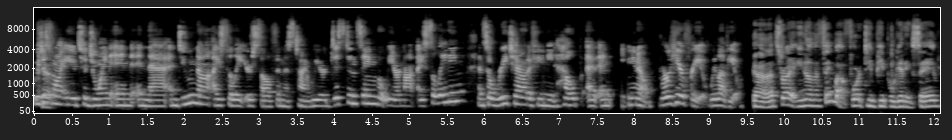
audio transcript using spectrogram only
we just Yeah. want you to join in in that and do not isolate yourself in this time. We are distancing, but we are not isolating. And so reach out if you need help. At, and, you know, we're here for you. We love you. Yeah, that's right. You know, the thing about 14 people getting saved,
